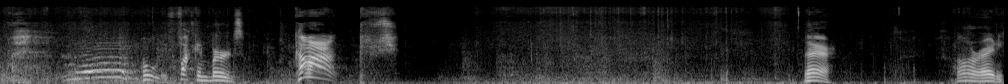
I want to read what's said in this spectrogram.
Holy fucking birds. Come on! There. Alrighty.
